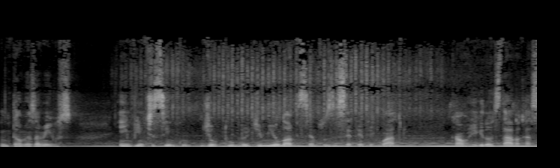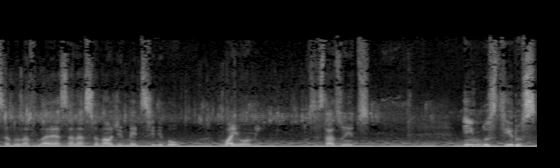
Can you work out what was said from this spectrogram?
Então, meus amigos, em 25 de outubro de 1974, Carl Higdon estava caçando na Floresta Nacional de Medicine Bow, no Wyoming, nos Estados Unidos. Em um dos tiros,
